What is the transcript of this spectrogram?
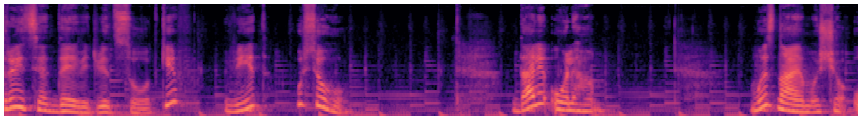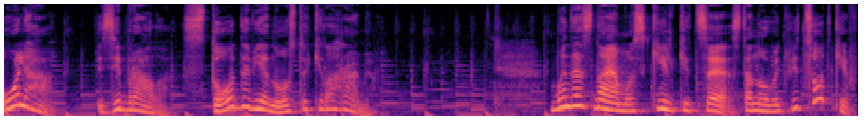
39% від усього. Далі Ольга. Ми знаємо, що Ольга зібрала 190 кілограмів. Ми не знаємо, скільки це становить відсотків.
